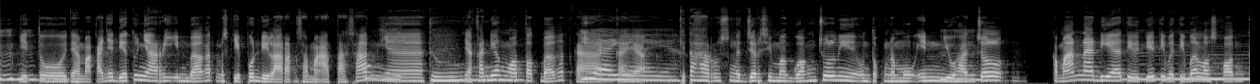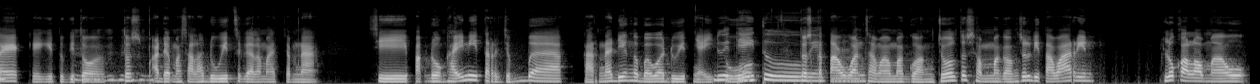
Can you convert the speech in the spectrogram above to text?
gitu ya makanya dia tuh nyariin banget meskipun dilarang sama atasannya gitu. ya kan dia ngotot banget kan Iya, iya, kayak iya. kita harus ngejar si Ma Guangchul nih untuk nemuin Yu Mm-mm. Hancul ke mana dia Ti- dia tiba-tiba lost Mm. contact kayak gitu-gitu Mm-mm. terus ada masalah duit segala macam nah si Pak Dong Hai ini terjebak karena dia ngebawa duitnya itu, duitnya itu. terus ya ketahuan kan? sama Ma Guangchul terus sama Ma Guangchul ditawarin lu kalau mau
